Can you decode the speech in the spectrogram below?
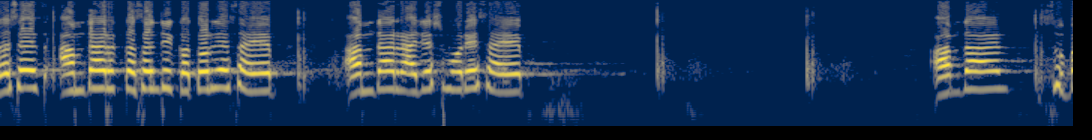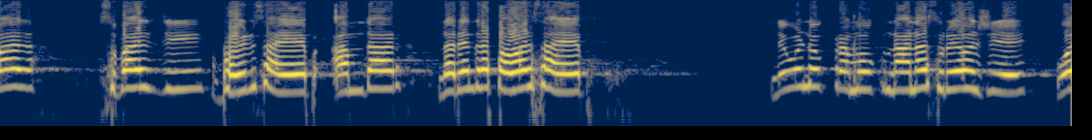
तसेच आमदार कसंजी कतोरे साहेब आमदार राजेश मोरे साहेब आमदार सुभाष सुभाषजी भोईर साहेब आमदार नरेंद्र पवार साहेब निवडणूक प्रमुख नाना सूर्यवंशी व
